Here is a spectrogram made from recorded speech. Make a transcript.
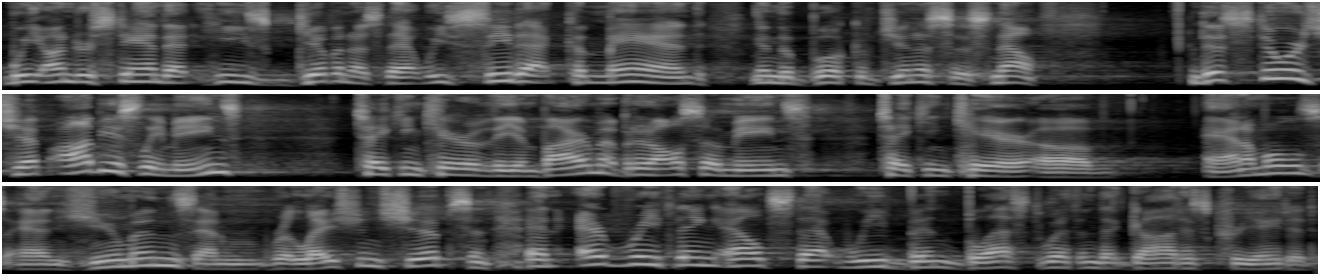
We understand that He's given us that. We see that command in the book of Genesis. Now, this stewardship obviously means taking care of the environment, but it also means taking care of animals and humans and relationships and, and everything else that we've been blessed with and that God has created.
